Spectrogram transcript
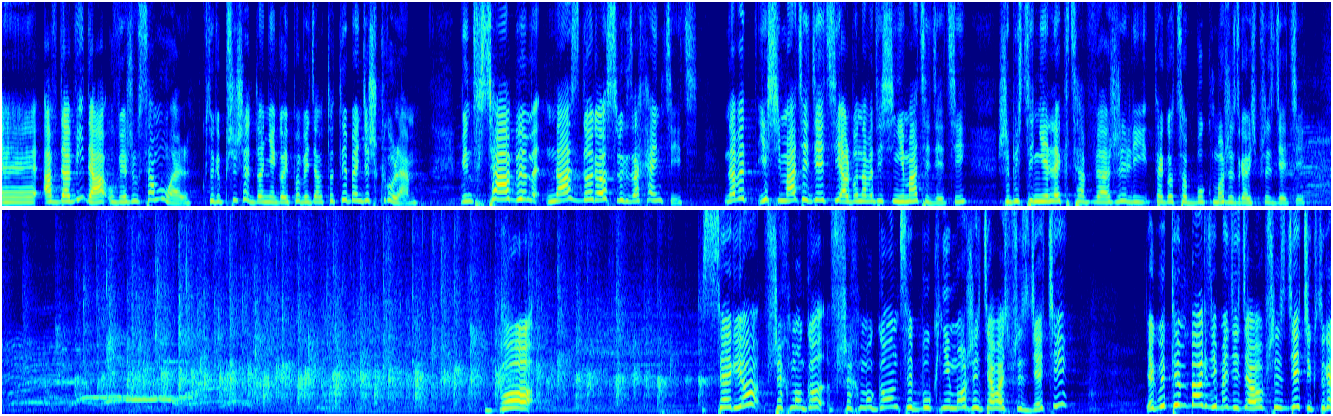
E, a w Dawida uwierzył Samuel, który przyszedł do niego i powiedział: To ty będziesz królem. Więc chciałabym nas, dorosłych, zachęcić, nawet jeśli macie dzieci, albo nawet jeśli nie macie dzieci, żebyście nie lekceważyli tego, co Bóg może zrobić przez dzieci. Bo serio? Wszechmogo, wszechmogący Bóg nie może działać przez dzieci? Jakby tym bardziej będzie działał przez dzieci, które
